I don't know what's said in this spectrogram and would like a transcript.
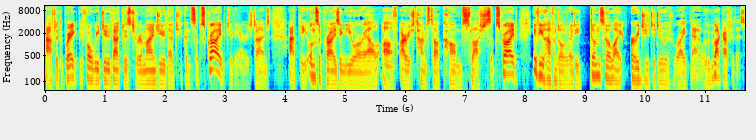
after the break. Before we do that, just to remind you that you can subscribe to the Irish Times at the unsurprising URL of irishtimes.com slash subscribe. If you haven't already done so, I urge you to do it right now. We'll be back after this.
